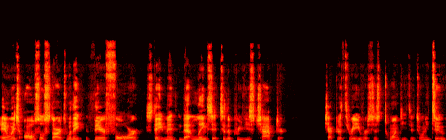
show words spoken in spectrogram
And which also starts with a therefore statement that links it to the previous chapter, chapter 3, verses 20 to 22.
